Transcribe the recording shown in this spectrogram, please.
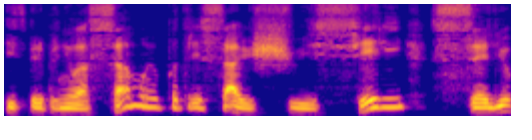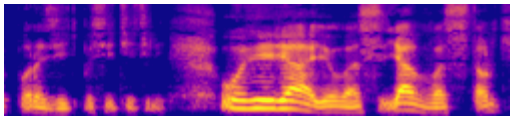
и теперь приняла самую потрясающую из серий с целью поразить посетителей. Уверяю вас, я в восторге.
